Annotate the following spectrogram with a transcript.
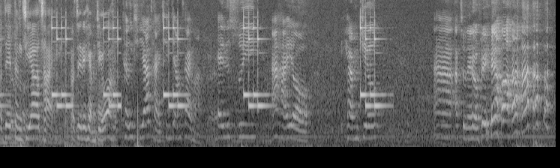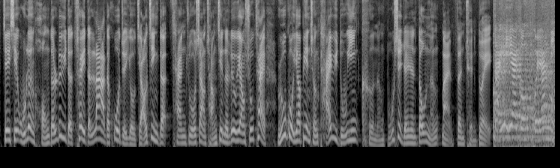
啊这藤丝啊菜，啊这个咸椒啊。藤丝啊菜、青江菜嘛，盐水啊还有咸椒。啊啊！这些无论红的、绿的、脆的、辣的，或者有嚼劲的，餐桌上常见的六样蔬菜，如果要变成台语读音，可能不是人人都能满分全对。大家讲桂啊年、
